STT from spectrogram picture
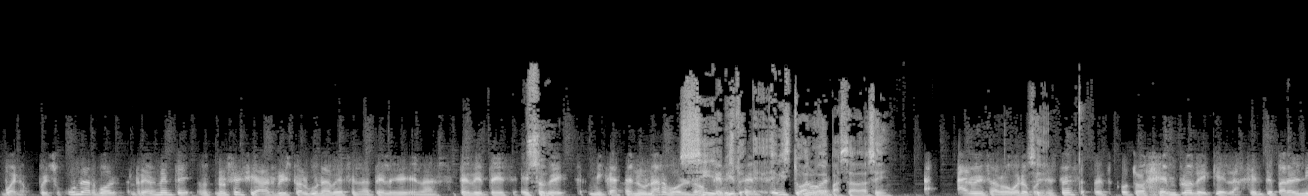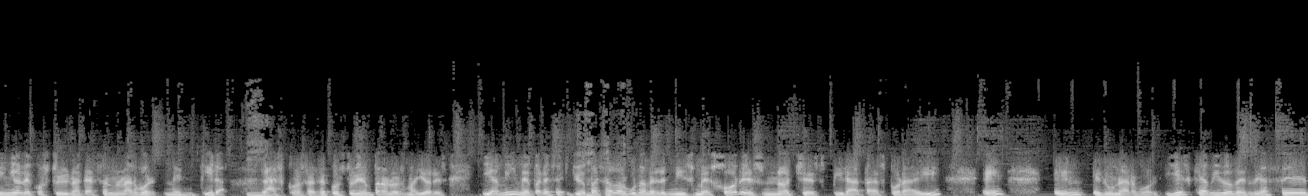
Bueno, pues un árbol, realmente, no sé si has visto alguna vez en la tele, en las TDTs, eso de mi casa en un árbol, ¿no? Sí, Que he visto, dicen, he visto algo "No, de eh, pasada, sí. ¿Has visto algo? Bueno, pues esto es es otro ejemplo de que la gente para el niño le construye una casa en un árbol. Mentira. Las cosas se construyen para los mayores. Y a mí me parece, yo he pasado algunas de mis mejores noches piratas por ahí, ¿eh? En, en un árbol. Y es que ha habido desde hace,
